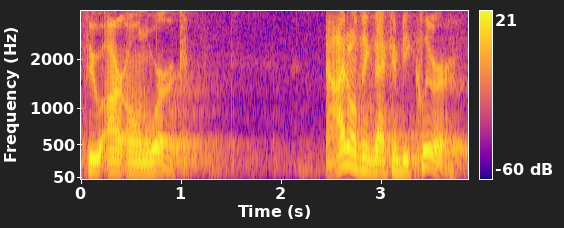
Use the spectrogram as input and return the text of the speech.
through our own work. I don't think that can be clearer.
